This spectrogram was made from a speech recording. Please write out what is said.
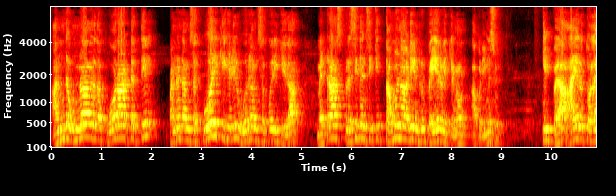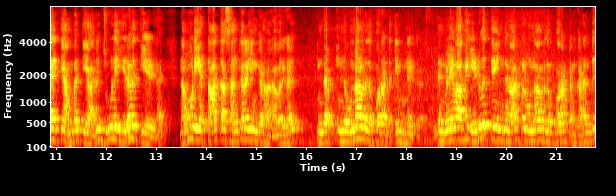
அந்த உண்ணாவிரத போராட்டத்தில் பன்னெண்டு அம்ச கோரிக்கைகளில் ஒரு அம்ச கோரிக்கை தான் மெட்ராஸ் பிரசிடென்சிக்கு தமிழ்நாடு என்று பெயர் வைக்கணும் அப்படின்னு சொல்லி. இப்ப ஆயிரத்தி தொள்ளாயிரத்தி ஐம்பத்தி ஆறு ஜூலை இருபத்தி ஏழுல நம்முடைய தாத்தா சங்கரலிங்கனார் அவர்கள் இந்த இந்த உண்ணாவிரத போராட்டத்தை முன்னெடுக்கிறார். இதன் விளைவாக 75 நாட்கள் உண்ணாவிரத போராட்டம் கடந்து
